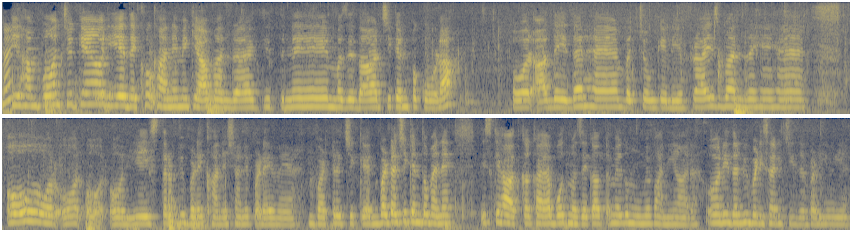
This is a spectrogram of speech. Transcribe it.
नहीं? हम पहुँच चुके हैं और ये देखो खाने में क्या बन रहा है। कितने मज़ेदार चिकन पकोड़ा और आधे इधर हैं बच्चों के लिए फ्राइज बन रहे हैं। और और और और ये इस तरफ़ भी बड़े खाने शाने पड़े हुए हैं। बटर चिकन बटर चिकन तो मैंने इसके हाथ का खाया, बहुत मज़े का होता है, मेरे तो मुँह में पानी आ रहा है। और इधर भी बड़ी सारी चीज़ें पड़ी हुई हैं।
